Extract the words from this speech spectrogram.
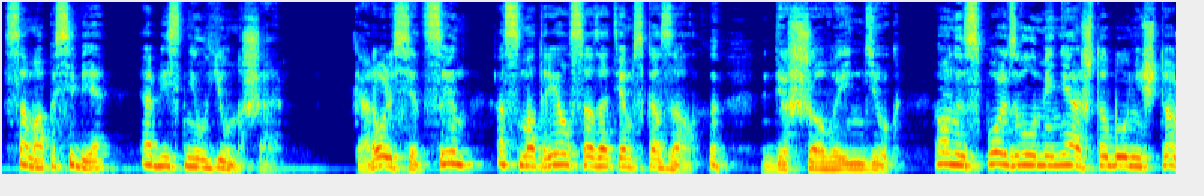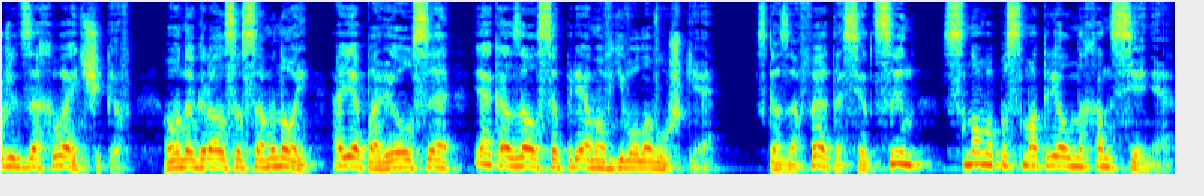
сама по себе», – объяснил юноша. Король Сецин осмотрелся, а затем сказал, «Дешевый индюк. Он использовал меня, чтобы уничтожить захватчиков. Он игрался со мной, а я повелся и оказался прямо в его ловушке. Сказав это, Сецин снова посмотрел на Хансеня.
